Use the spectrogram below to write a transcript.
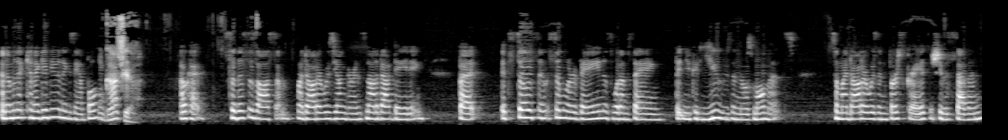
And I'm going to, can I give you an example? Oh, gosh, yeah. Okay. So this is awesome. My daughter was younger and it's not about dating, but it's still a similar vein as what I'm saying that you could use in those moments. So my daughter was in first grade, so she was seven,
